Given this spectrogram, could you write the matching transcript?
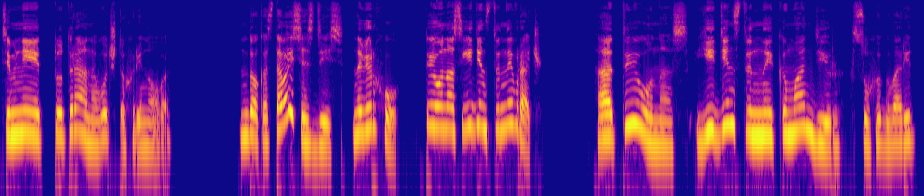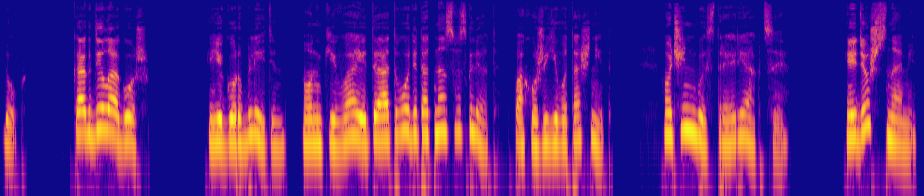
Темнеет тут рано, вот что хреново». «Док, оставайся здесь, наверху. Ты у нас единственный врач». «А ты у нас единственный командир», — сухо говорит док. «Как дела, Гош?» Егор бледен. Он кивает и отводит от нас взгляд. Похоже, его тошнит. Очень быстрая реакция. «Идешь с нами?»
